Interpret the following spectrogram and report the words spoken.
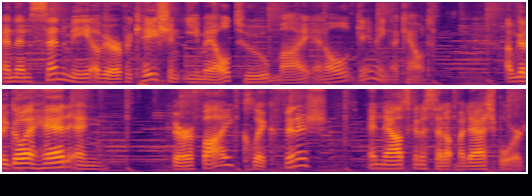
and then send me a verification email to my NL Gaming account. I'm going to go ahead and verify, click finish, and now it's going to set up my dashboard.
